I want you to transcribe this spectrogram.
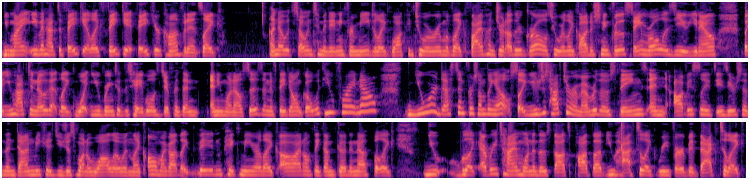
You might even have to fake it like fake it fake your confidence. Like I know it's so intimidating for me to like walk into a room of like 500 other girls who are like auditioning for the same role as you, you know? But you have to know that like what you bring to the table is different than anyone else's. And if they don't go with you for right now, you are destined for something else. Like you just have to remember those things. And obviously it's easier said than done because you just want to wallow in like, oh my God, like they didn't pick me or like, oh, I don't think I'm good enough. But like you, like every time one of those thoughts pop up, you have to like reverb it back to like,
